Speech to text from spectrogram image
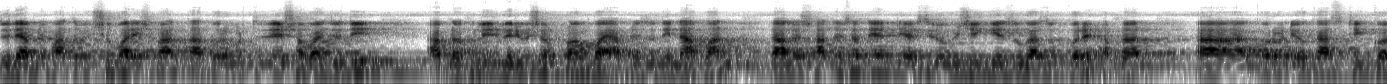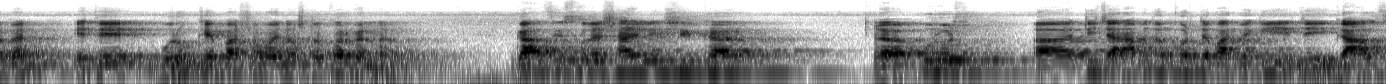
যদি আপনি প্রাথমিক সুপারিশ পান, তার পরবর্তীতে সবাই যদি আপনার পুলিশ ভেরিফিকেশন ফর্ম পায়। আপনি যদি না পান, তাহলে সাথে সাথে এনটিআরসির অফিসে গিয়ে যোগাযোগ করে আপনার করণীয় কাজ ঠিক করবেন। এতে ভরুক্ষেপ বা সময় নষ্ট করবেন না। গার্লস স্কুলের শারীরিক শিক্ষার পুরুষ টিচার আবেদন করতে পারবে কি? যে গার্লস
